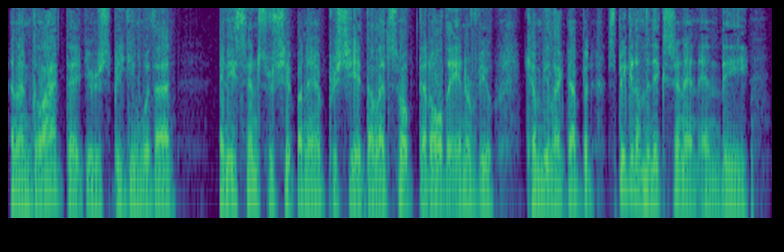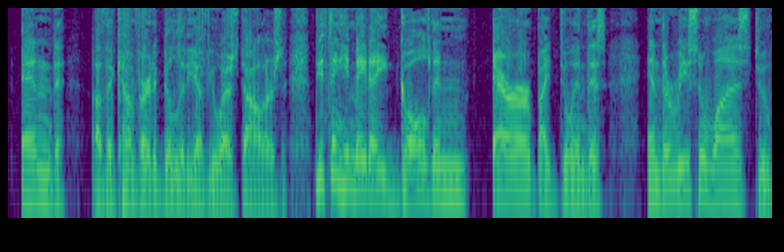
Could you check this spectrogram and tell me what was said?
And I'm glad that you're speaking without any censorship, and I appreciate that. Let's hope that all the interview can be like that. But speaking of Nixon and, and the end of the convertibility of U.S. dollars, do you think he made a golden error by doing this. And the reason was to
